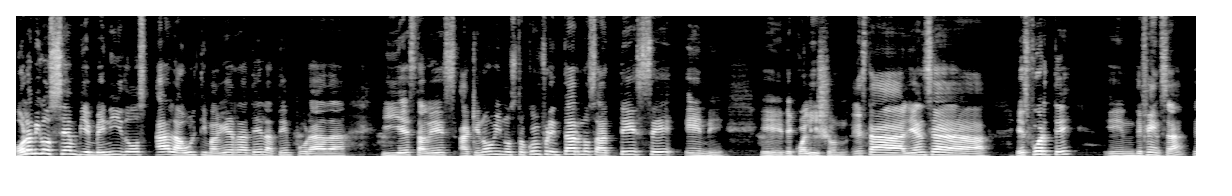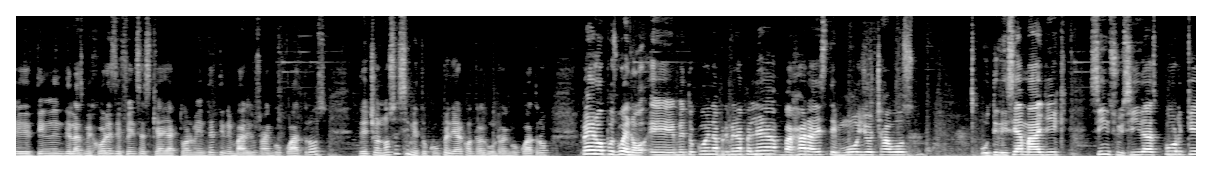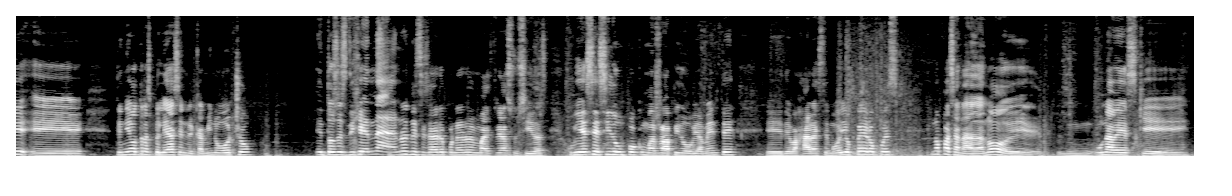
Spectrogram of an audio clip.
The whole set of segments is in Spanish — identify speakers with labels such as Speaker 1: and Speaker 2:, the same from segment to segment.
Speaker 1: Hola amigos, sean bienvenidos a la última guerra de la temporada y esta vez a Kenobi nos tocó enfrentarnos a TCN eh, de Coalition. Esta alianza es fuerte en defensa, eh, tienen de las mejores defensas que hay actualmente, tienen varios rango 4. De hecho, no sé si me tocó pelear contra algún rango 4. Pero pues bueno, eh, me tocó en la primera pelea bajar a este mollo, chavos. Utilicé a Magic sin suicidas porque eh, tenía otras peleas en el camino 8. Entonces dije, nah, no es necesario ponerme en maestría suicidas. Hubiese sido un poco más rápido, obviamente, eh, de bajar a este mollo, pero pues no pasa nada, ¿no? Eh, una vez que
